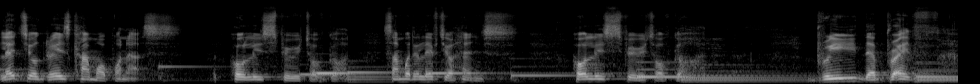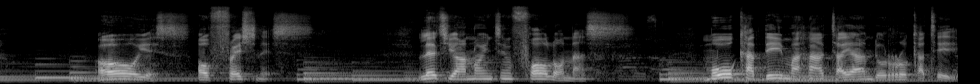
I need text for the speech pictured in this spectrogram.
let your grace come upon us. Holy Spirit of God. Somebody lift your hands. Holy Spirit of God. Breathe the breath. Oh, yes, of freshness let your anointing fall on us. Mo kade mahatayando rokate.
